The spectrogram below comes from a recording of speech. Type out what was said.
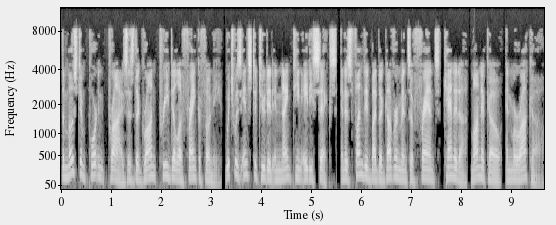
The most important prize is the Grand Prix de la Francophonie, which was instituted in 1986, and is funded by the governments of France, Canada, Monaco, and Morocco.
